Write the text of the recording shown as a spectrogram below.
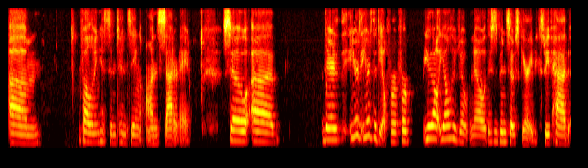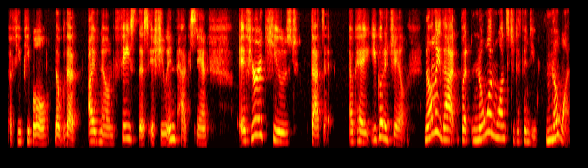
Um, following his sentencing on Saturday. So uh, there here's here's the deal for for y'all y'all who don't know this has been so scary because we've had a few people that that I've known face this issue in Pakistan. If you're accused, that's it. Okay, you go to jail. Not only that, but no one wants to defend you. No one.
